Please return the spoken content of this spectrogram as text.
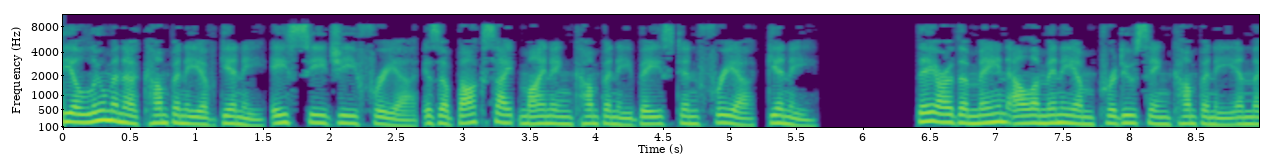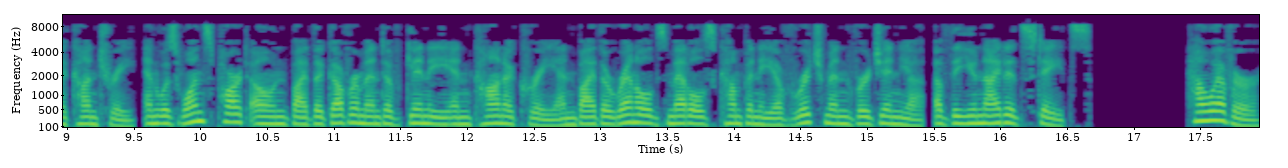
The Alumina Company of Guinea ACG is a bauxite mining company based in Fria, Guinea. They are the main aluminium producing company in the country, and was once part owned by the Government of Guinea in Conakry and by the Reynolds Metals Company of Richmond, Virginia, of the United States. However,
